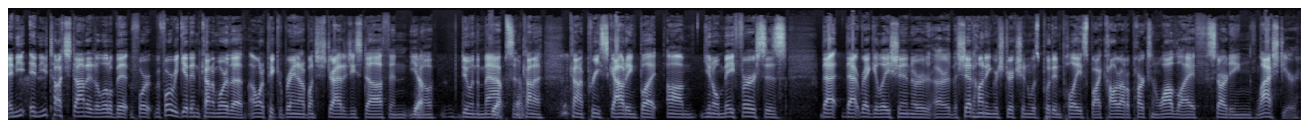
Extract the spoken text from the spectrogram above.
And you and you touched on it a little bit before before we get in kind of more of the I want to pick your brain on a bunch of strategy stuff and you know doing the maps and kind of kind of pre scouting. But um, you know, May first is that that regulation or, or the shed hunting restriction was put in place by Colorado Parks and Wildlife starting last year.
